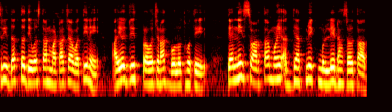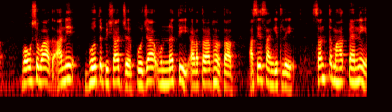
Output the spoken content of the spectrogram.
श्री दत्त देवस्थान मठाच्या वतीने आयोजित प्रवचनात बोलत होते. त्यांनी स्वार्थामुळे आध्यात्मिक मूल्ये ढासळतात वंशवाद आणि भूतपिशाच पूजा उन्नती अडथळा ठरतात असे सांगितले. संत महात्म्यांनी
